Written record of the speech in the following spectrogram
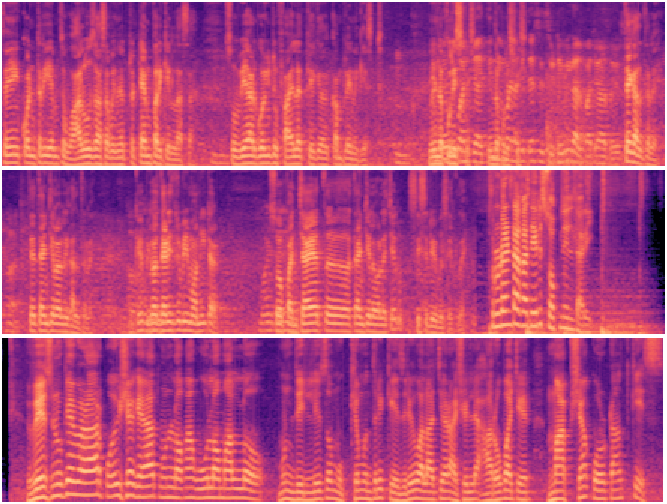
थंय कोण तरी आमचो वालो जो आसा पळय तो टेम्पर केल्लो आसा so we are going to file a complaint against in the police in the police station ते घालतले. ते तांचे लेवल घालतले. Okay. Because that is to be monitored so panchayat तांचे लेवलाचेर सी सी टी व्ही बसयतले प्रुडंटा खातीर स्वप्नील तारी. वेंचणुके वेळार पयशे घेयात म्हूण लोकांक उलो मारलो. म्हूण दिल्लीचो मुख्यमंत्री केजरीवालाचेर आशिल्ल्या आरोपाचेर म्हापश्यां कोर्टांत केस.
